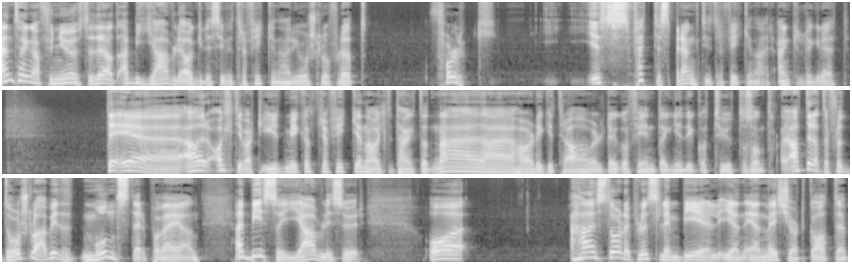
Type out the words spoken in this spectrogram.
en ting jeg har funnet ut, er at jeg blir jævlig aggressiv i trafikken her i Oslo. Fordi at folk fette sprengt i trafikken her, enkelt og greit. Det er Jeg har alltid vært ydmyk av trafikken har alltid tenkt at nei, jeg har det ikke travelt, det går fint, jeg gidder ikke å tute og sånt. Etter at jeg flyttet til Oslo, jeg blitt et monster på veien. Jeg blir så jævlig sur. Og her står det plutselig en bil i en enveiskjørt gate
